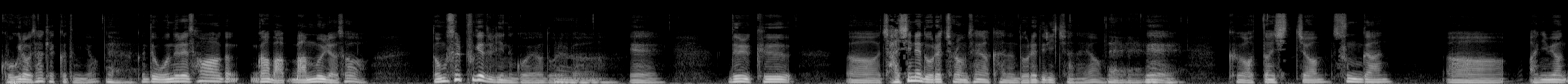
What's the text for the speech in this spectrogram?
곡이라고 생각했거든요. 네. 근데 오늘의 상황과 마- 맞물려서 너무 슬프게 들리는 거예요, 노래가. 음. 예. 늘 그, 어, 자신의 노래처럼 생각하는 노래들이 있잖아요. 네. 네. 그 어떤 시점, 순간, 어, 아니면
